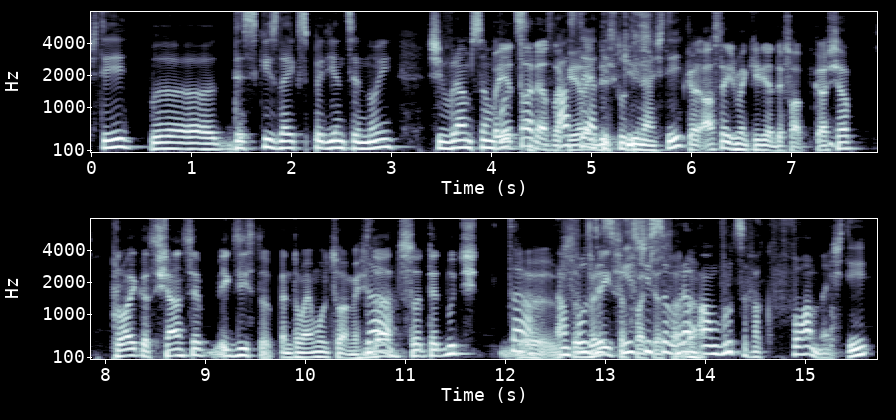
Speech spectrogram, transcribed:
știi, uh, deschis la experiențe noi și vreau să învăț. Păi e tare asta, asta că e atitudinea, deschis. știi? Că asta e șmecheria de fapt, că așa probabil că șanse există pentru mai mulți oameni, Da. dar să te duci, Da, uh, am să fost vrei să deschis faci și să asta. vreau, da. am vrut să fac foame, știi?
